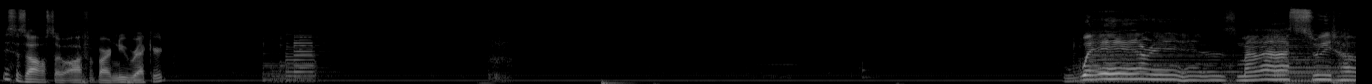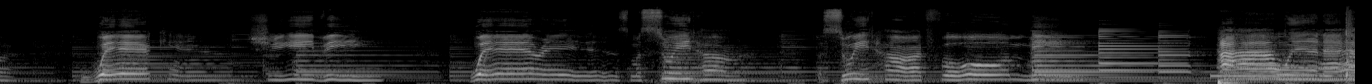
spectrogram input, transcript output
This is also off of our new record. Where is my sweetheart? Where can she be? Where is my sweetheart? A sweetheart for me. I went out.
